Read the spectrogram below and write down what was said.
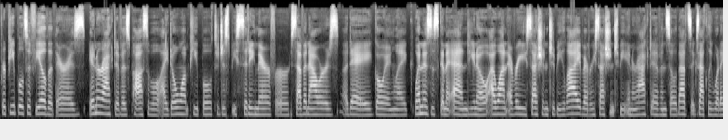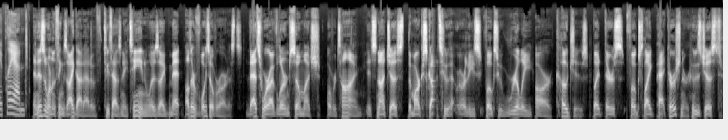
for people to feel that they're as interactive as possible. I don't want people to just be sitting there for seven hours a day going like, when is this going to end? You know, I want every session to be live, every session to be interactive. And so that's exactly what I planned. And this is one of the things I got out of 2018 was I met other voiceover artists. That's where I've learned so much over time. It's not just the Mark Scotts who are these folks who really are coaches, but there's folks like Pat Kirschner, who's just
